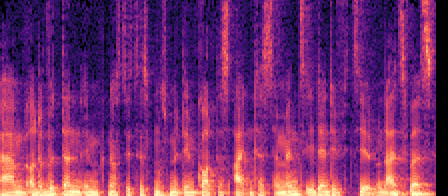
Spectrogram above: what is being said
ähm, oder wird dann im Gnostizismus mit dem Gott des Alten Testaments identifiziert und als, was,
